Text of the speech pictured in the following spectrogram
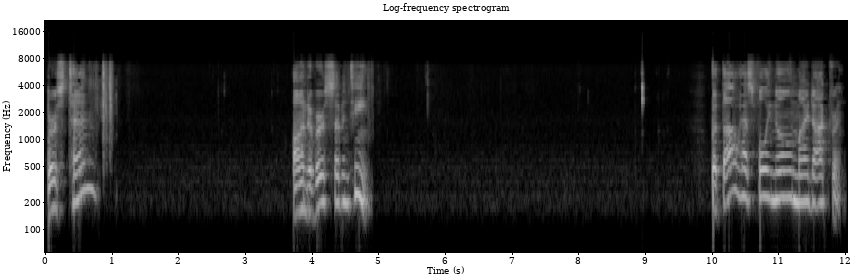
verse 10 on to verse 17. But thou hast fully known my doctrine,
